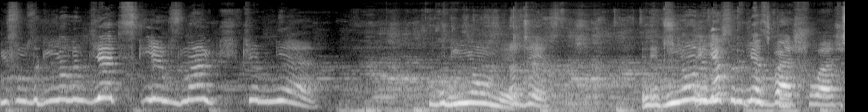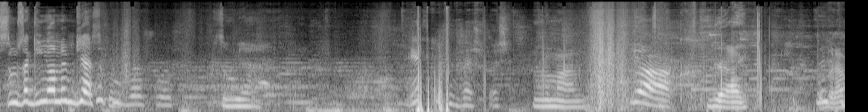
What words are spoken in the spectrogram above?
Jestem zaginionym dzieckiem, znajdźcie mnie. Zaginiony. A gdzie jesteś? Zaginiony Ej, jestem tu dzieckiem. weszłeś? Jestem zaginionym Jak ty tu dzieckiem. weszłeś? Sobie. Jak ty tu weszłeś? Normalnie. Jak? Daj. Dobra.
